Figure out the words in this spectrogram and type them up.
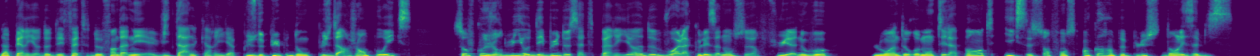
La période des fêtes de fin d'année est vitale car il y a plus de pubs, donc plus d'argent pour X. Sauf qu'aujourd'hui, au début de cette période, voilà que les annonceurs fuient à nouveau. Loin de remonter la pente, X s'enfonce encore un peu plus dans les abysses.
